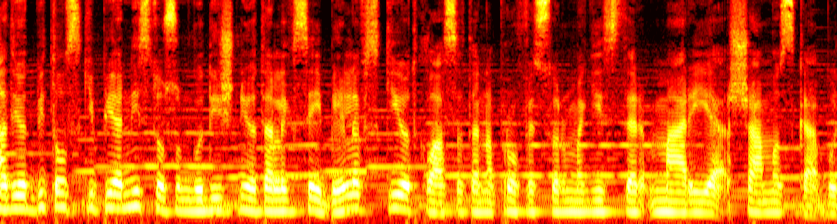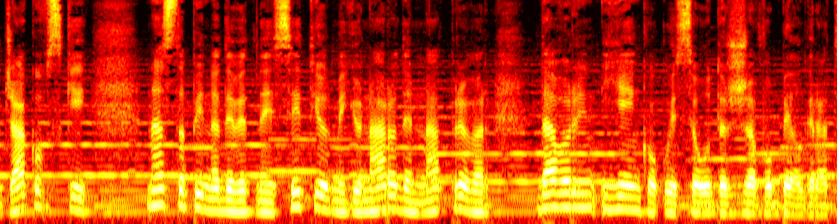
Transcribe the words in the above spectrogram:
Младиот битолски пианист 8 годишниот Алексеј Белевски од класата на професор магистер Марија Шамоска Буџаковски настапи на 19-тиот меѓународен надпревар Даворин Јенко кој се одржа во Белград.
